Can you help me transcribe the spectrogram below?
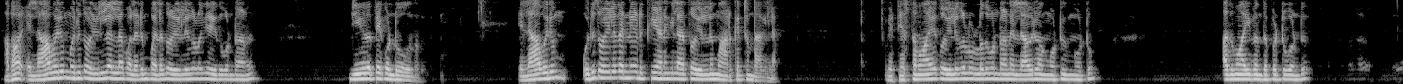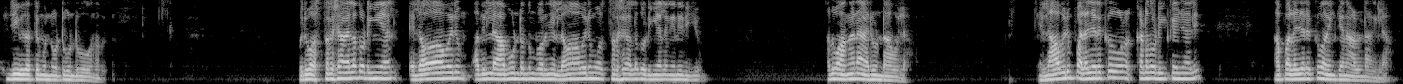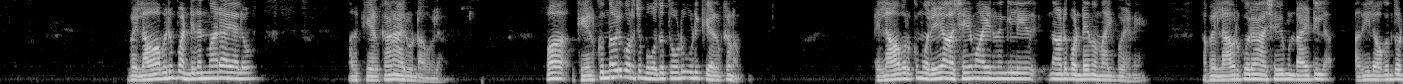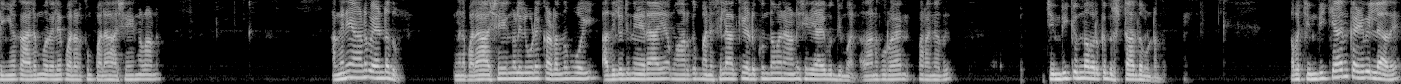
അപ്പോൾ എല്ലാവരും ഒരു തൊഴിലല്ല പലരും പല തൊഴിലുകൾ ചെയ്തുകൊണ്ടാണ് ജീവിതത്തെ കൊണ്ടുപോകുന്നത്. എല്ലാവരും ഒരു തൊഴിൽ തന്നെ എടുക്കുകയാണെങ്കിൽ ആ തൊഴിലിന് മാർക്കറ്റ് ഉണ്ടാകില്ല. വ്യത്യസ്തമായ തൊഴിലുകൾ ഉള്ളത് കൊണ്ടാണ് എല്ലാവരും അങ്ങോട്ടും ഇങ്ങോട്ടും അതുമായി ബന്ധപ്പെട്ടുകൊണ്ട് ജീവിതത്തെ മുന്നോട്ട് കൊണ്ടുപോകുന്നത്. ഒരു വസ്ത്രശാല തുടങ്ങിയാൽ എല്ലാവരും അതിൽ ലാഭമുണ്ടെന്നും പറഞ്ഞ് എല്ലാവരും വസ്ത്രശാല തുടങ്ങിയാൽ എങ്ങനെ ഇരിക്കും? അത് വാങ്ങാൻ ആരും ഉണ്ടാവില്ല. എല്ലാവരും പലചരക്ക് കട തുടങ്ങിക്കഴിഞ്ഞാൽ ആ പലചരക്ക് വാങ്ങിക്കാൻ ആളുണ്ടാകില്ല. അപ്പോൾ എല്ലാവരും പണ്ഡിതന്മാരായാലോ? അത് കേൾക്കാൻ ആരും ഉണ്ടാവില്ല അപ്പോൾ കേൾക്കുന്നവർ കുറച്ച് ബോധത്തോടു കൂടി കേൾക്കണം. എല്ലാവർക്കും ഒരേ ആശയമായിരുന്നെങ്കിൽ ഈ നാട് പണ്ടേ നന്നായി പോയേനെ. അപ്പോൾ എല്ലാവർക്കും ഒരേ ആശയം ഉണ്ടായിട്ടില്ല. അത് ഈ ലോകം തുടങ്ങിയ കാലം മുതലേ പലർക്കും പല ആശയങ്ങളാണ്. അങ്ങനെയാണ് വേണ്ടതും. അങ്ങനെ പല ആശയങ്ങളിലൂടെ കടന്നുപോയി അതിലൊരു നേരായ മാർഗം മനസ്സിലാക്കി എടുക്കുന്നവനാണ് ശരിയായ ബുദ്ധിമാൻ. അതാണ് ഖുർആൻ പറഞ്ഞത്. ചിന്തിക്കുന്നവർക്ക് ദൃഷ്ടാന്തമുണ്ടെന്ന്. അപ്പോൾ ചിന്തിക്കാൻ കഴിവില്ലാതെ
